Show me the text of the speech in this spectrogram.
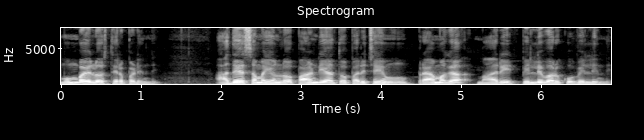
ముంబైలో స్థిరపడింది. అదే సమయంలో పాండ్యాతో పరిచయం ప్రేమగా మారి పెళ్ళి వరకు వెళ్ళింది.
